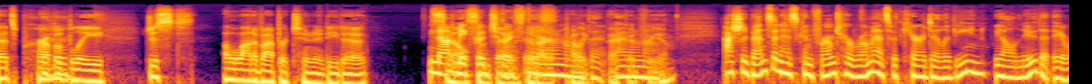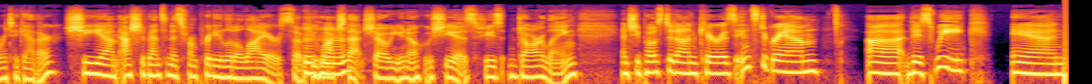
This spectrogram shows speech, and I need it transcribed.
that's probably just a lot of opportunity to Not smell make some good things choices. that I aren't don't know probably that- that I good don't for know. you. Ashley Benson has confirmed her romance with Cara Delevingne. We all knew that they were together. She, um, Ashley Benson, is from Pretty Little Liars. So if you watch that show, you know who she is. She's darling, and she posted on Cara's Instagram uh, this week. And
